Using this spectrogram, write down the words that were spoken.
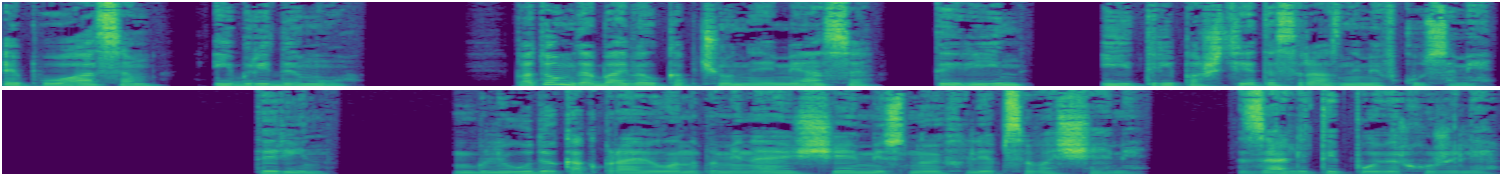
эпуасом и бридемо. Потом добавил копченое мясо, терин и три паштета с разными вкусами. Терин — блюдо, как правило, напоминающее мясной хлеб с овощами, залитый поверху желе.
